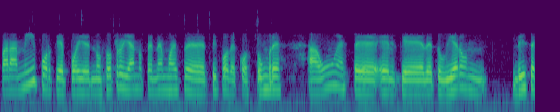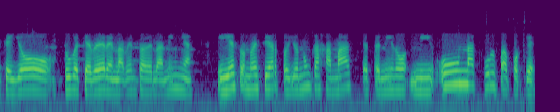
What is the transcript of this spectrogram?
para mí porque pues nosotros ya no tenemos ese tipo de costumbre. Aún este el que detuvieron dice que yo tuve que ver en la venta de la niña. Y eso no es cierto. Yo nunca jamás he tenido ni una culpa porque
